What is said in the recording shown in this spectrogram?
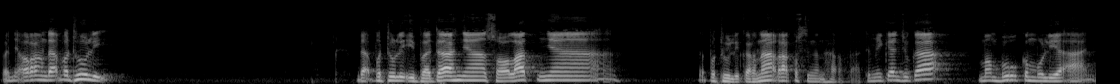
banyak orang tidak peduli. Tidak peduli ibadahnya, sholatnya, tidak peduli karena rakus dengan harta. Demikian juga memburu kemuliaan.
